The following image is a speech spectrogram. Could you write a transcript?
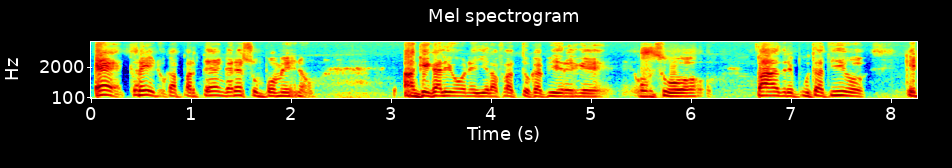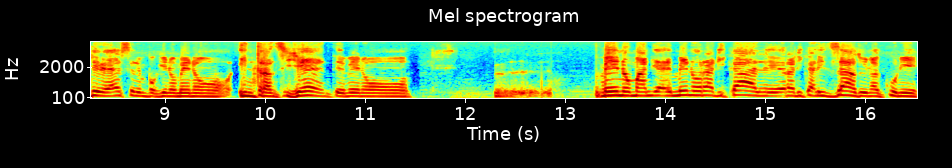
è credo che appartenga adesso un po' meno. Anche Galeone gliel'ha fatto capire che un suo padre putativo che deve essere un pochino meno intransigente meno meno, mani- meno radicale, radicalizzato in alcuni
